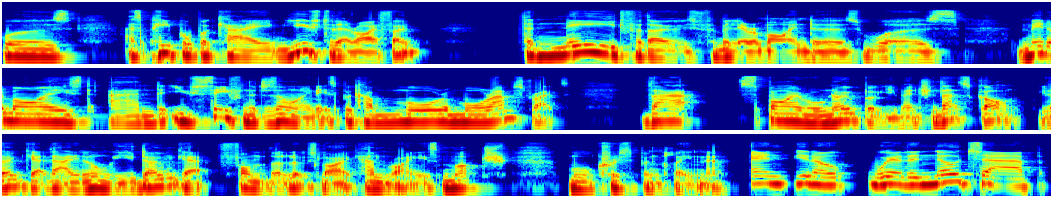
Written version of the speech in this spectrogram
was as people became used to their iPhone, the need for those familiar reminders was minimized. And you see from the design, it's become more and more abstract. That spiral notebook you mentioned, that's gone. You don't get that any longer. You don't get font that looks like handwriting. It's much more crisp and clean now. And, you know, where the Notes app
